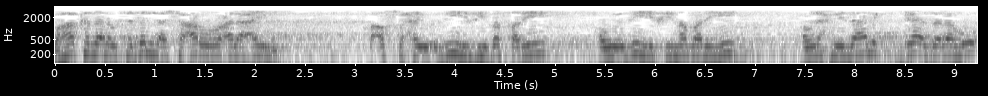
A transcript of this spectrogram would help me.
وهكذا لو تدلى شعره على عينه فأصبح يؤذيه في بصره أو يؤذيه في نظره أو نحو ذلك جاز له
